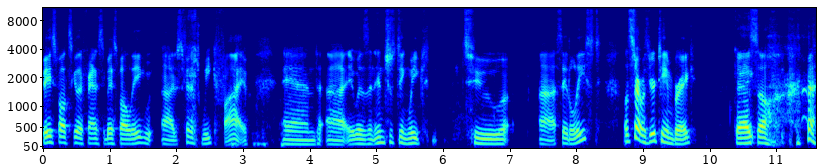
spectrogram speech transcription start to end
Baseball Together Fantasy Baseball League uh, just finished week five, and uh, it was an interesting week to uh, say the least. Let's start with your team, Brig. Okay. So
